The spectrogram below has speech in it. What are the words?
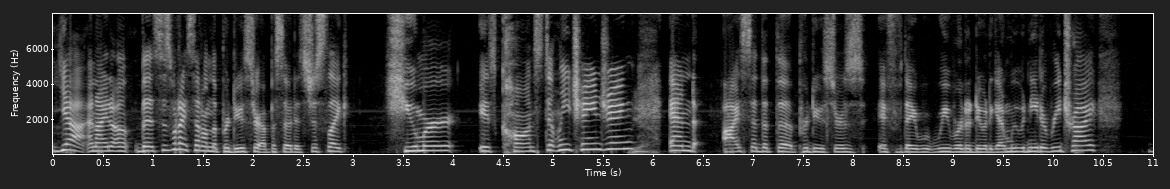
Yeah, and I don't this is what I said on the producer episode. It's just like humor is constantly changing Yeah. and I said that the producers if they we were to do it again, we would need a retry eh,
